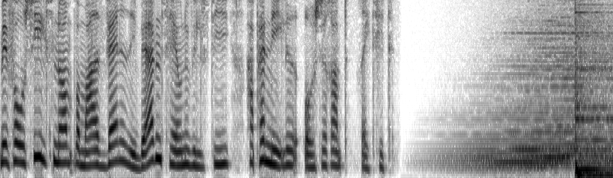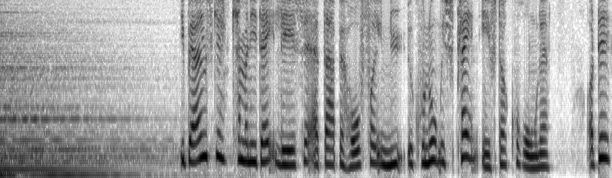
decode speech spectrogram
Med forudsigelsen om, hvor meget vandet i verdenshavene ville stige, har panelet også ramt rigtigt. I Berlingske kan man i dag læse, at der er behov for en ny økonomisk plan efter corona. Og det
